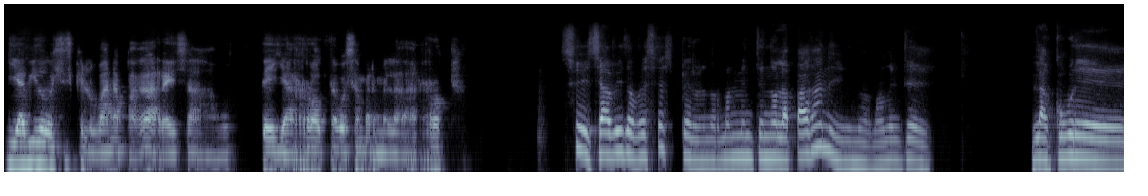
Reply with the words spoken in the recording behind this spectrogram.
Y ha habido veces que lo van a pagar esa, botella botella rota o esa mermelada rota. Sí, se ha habido veces, pero normalmente no la pagan y normalmente la cubre,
